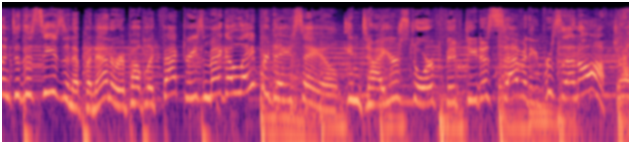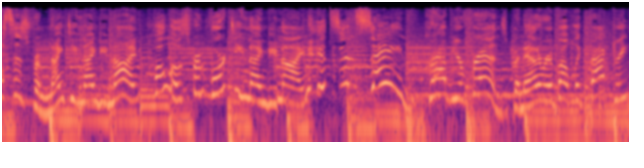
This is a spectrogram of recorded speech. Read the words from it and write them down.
into the season at Banana Republic Factory's Mega Labor Day sale. Entire store 50 to 70% off. Dresses from 19.99, polos from 14.99. It's insane. Grab your friends. Banana Republic Factory.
